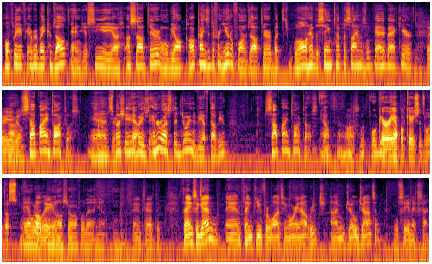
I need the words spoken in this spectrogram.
Hopefully if everybody comes out and you see uh, us out there, and we'll be all, all kinds of different uniforms out there, but we'll all have the same type of signs we'll have back here. There you Uh, go. Stop by and talk to us. And Sounds great. especially Yeah. anybody who's interested in joining the VFW, stop by and talk to us. Yeah. And, uh, Awesome. We'll give it carry a try. applications with us. Yeah, we, Oh, there you we go. also offer that, yeah. mhm. Fantastic. Thanks again, and thank you for watching Orion Outreach. I'm Joe Johnson. We'll see you next time.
